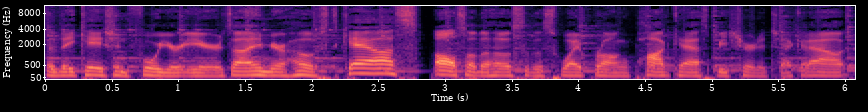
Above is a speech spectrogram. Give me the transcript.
a vacation for your ears. I am your host, Chaos, also the host of the Swipe Wrong podcast. Be sure to check it out. The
